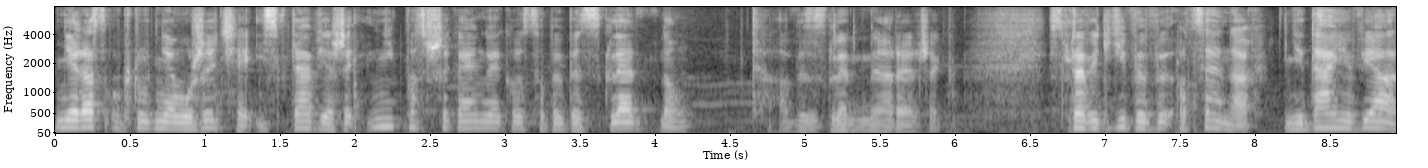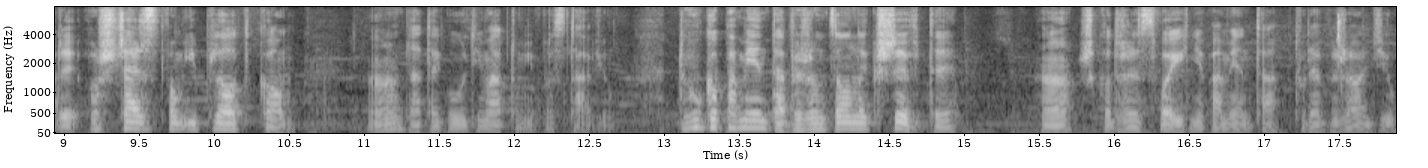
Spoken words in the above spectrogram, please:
nieraz utrudnia mu życie i sprawia, że inni postrzegają go jako osobę bezwzględną. Ta bezwzględny areczek. Sprawiedliwy w ocenach, nie daje wiary oszczerstwom i plotkom. Dlatego ultimatum mi postawił. Długo pamięta wyrządzone krzywdy. Szkoda, że swoich nie pamięta, które wyrządził.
